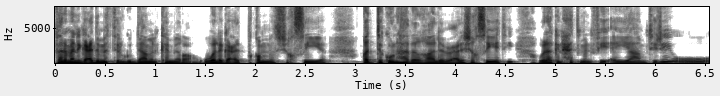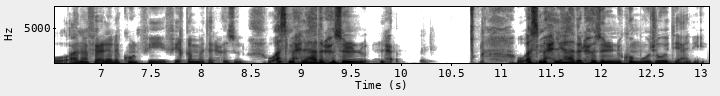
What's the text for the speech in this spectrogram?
فأنا ماني قاعد أمثل قدام الكاميرا ولا قاعد أتقمص شخصية. قد تكون هذا الغالب على شخصيتي ولكن حتما في أيام تجي وأنا فعلا أكون في في قمة الحزن. وأسمح لهذا الحزن وأسمح لهذا الحزن إنه يكون موجود يعني.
